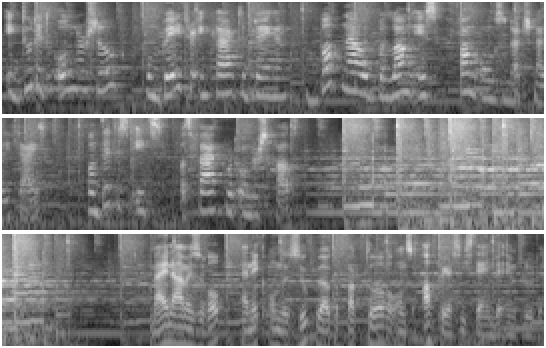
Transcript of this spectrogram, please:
Ik doe dit onderzoek om beter in kaart te brengen wat nou het belang is van onze nationaliteit. Want dit is iets wat vaak wordt onderschat. Mijn naam is Rob en ik onderzoek welke factoren ons afweersysteem beïnvloeden.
